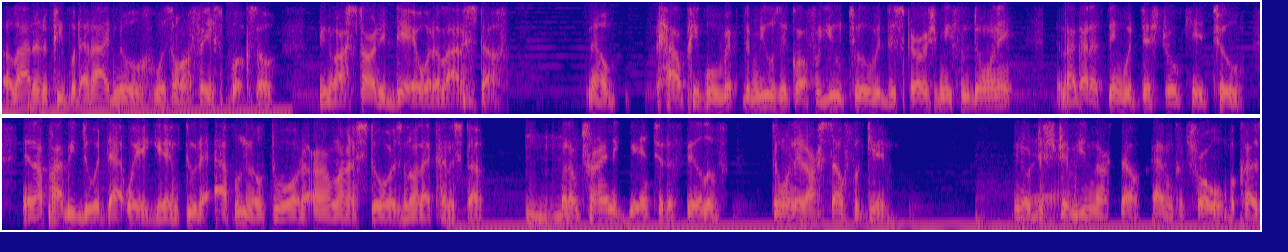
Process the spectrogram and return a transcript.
a lot of the people that I knew was on Facebook. So, you know, I started there with a lot of stuff. Now, how people rip the music off of YouTube, it discouraged me from doing it. And I got a thing with DistroKid too. And I'll probably do it that way again through the Apple, you know, through all the online stores and all that kind of stuff. Mm-hmm. But I'm trying to get into the feel of doing it ourselves again. You know, Yeah. distributing ourselves, having control because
